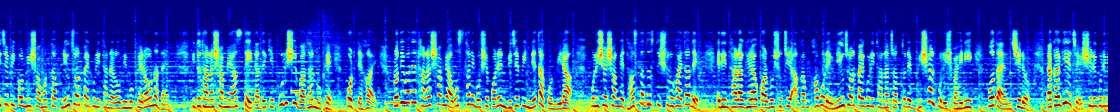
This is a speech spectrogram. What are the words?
বিজেপি কর্মী সমর্থক নিউ জলপাইগুড়ি থানার অভিমুখে রওনা দেন। কিন্তু থানার সামনে আসতেই তাদেরকে পুলিশি বাধার মুখে পড়তে হয়। প্রতিবাদে থানার সামনে অবস্থানে বসে পড়েন বিজেপির নেতা কর্মীরা পুলিশের সঙ্গে ধস্তাধস্তি শুরু হয় তাদের। এদিন থানা ঘেরাও কর্মসূচির আগাম খবরে নিউ জলপাইগুড়ি থানা চত্বরে বিশাল পুলিশ বাহিনী মোতায়েন ছিল। দেখা গিয়েছে, শিলিগুড়ি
